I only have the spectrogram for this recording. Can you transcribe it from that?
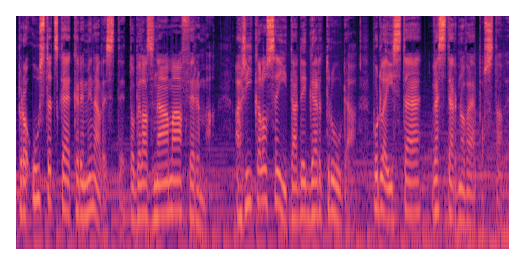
Pro ústecké kriminalisty to byla známá firma a říkalo se jí tady Gertruda, podle jisté westernové postavy.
